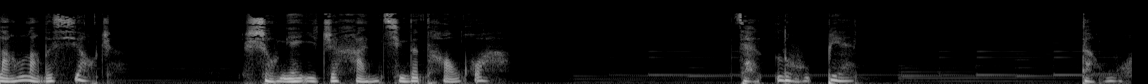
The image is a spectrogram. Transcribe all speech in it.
朗朗的笑着。手捻一支含情的桃花，在路边等我。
